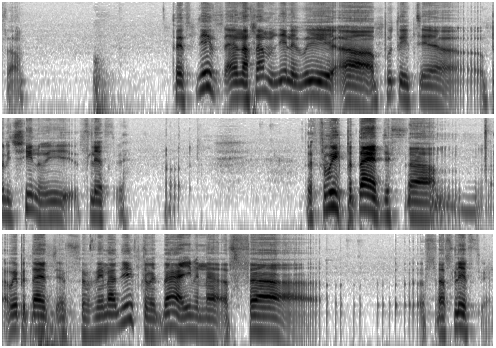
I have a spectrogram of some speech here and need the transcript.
Все. То есть здесь, э, на самом деле, вы э, путаете э, причину и следствие. Вот. То есть вы пытаетесь, э, вы пытаетесь взаимодействовать, да, именно с, со следствием.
